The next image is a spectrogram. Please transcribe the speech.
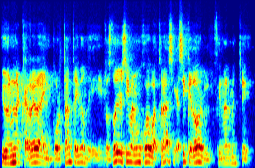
iba en una carrera importante ahí donde los Dodgers iban un juego atrás y así quedó finalmente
